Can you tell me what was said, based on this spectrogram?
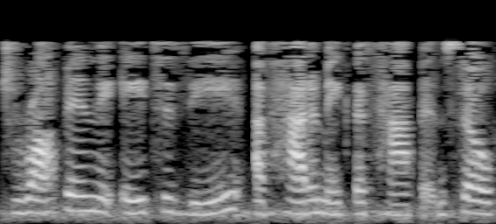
Drop in the A to Z of how to make this happen. So,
